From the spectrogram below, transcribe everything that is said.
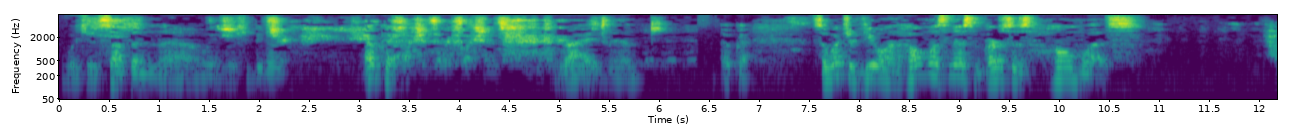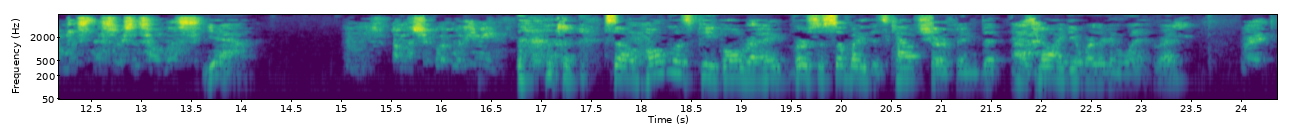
which is something uh, we, we should be doing. Okay. Reflections and reflections. Right, man. Okay. So, what's your view on homelessness versus homeless? Homelessness versus homeless? Yeah. I'm not sure. What, what do you mean? so, homeless people, right, versus somebody that's couch surfing that has no idea where they're going to land, right? Right.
